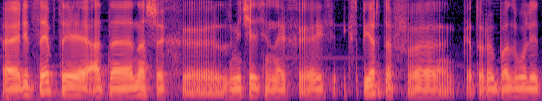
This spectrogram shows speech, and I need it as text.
э, рецепты от э, наших э, замечательных экспертов, которые позволят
